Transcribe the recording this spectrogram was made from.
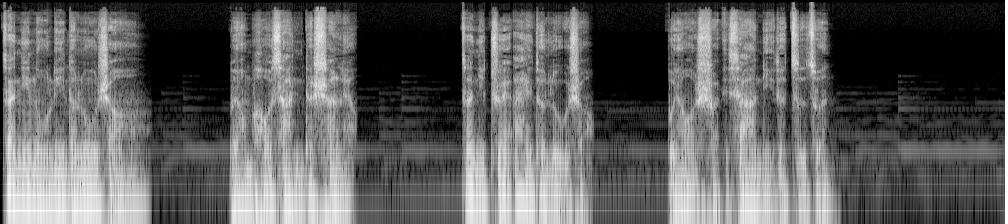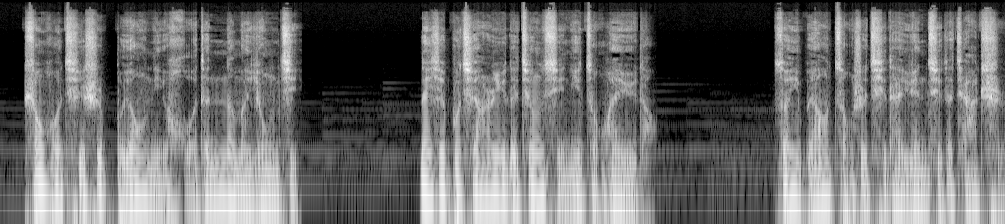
在你努力的路上，不要抛下你的善良；在你追爱的路上。不要甩下你的自尊。生活其实不用你活得那么拥挤。那些不期而遇的惊喜，你总会遇到。所以不要总是期待运气的加持。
